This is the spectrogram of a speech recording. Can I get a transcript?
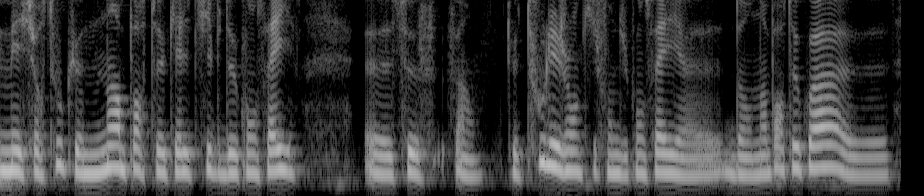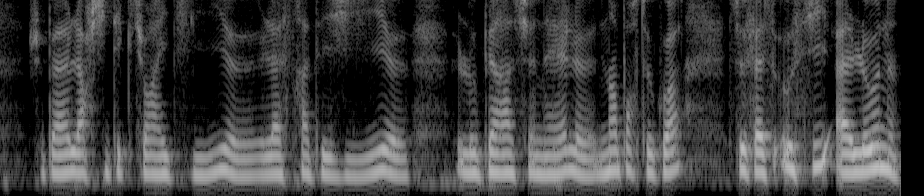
mais surtout que n'importe quel type de conseil, euh, se, que tous les gens qui font du conseil euh, dans n'importe quoi, je sais pas, l'architecture IT, la stratégie, l'opérationnel, n'importe quoi, se fassent aussi à l'aune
